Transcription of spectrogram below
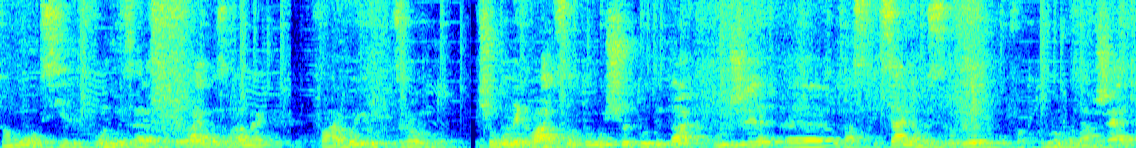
Тому сірий фон ми зараз закриваємо з вами фарбою з ґрунту. Чому не кварцем? Тому що тут і так дуже е, у нас спеціально ми зробили таку фактуру, вона вже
